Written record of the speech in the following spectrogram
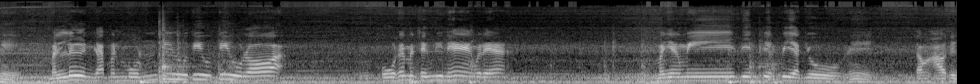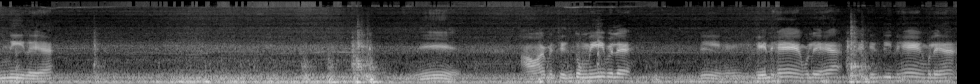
นี่ มันลื่นครับมันหมุนติ้วติ้วติ้วล้ออะขูดให้มันถึงดินแห้งไปเลยฮะมันยังมีดินเปียกๆอยู่นี่ ต้องเอาถึงนี่เลยฮะนี่เอาให้มันถึงตรงนี้ไปเลย นี่เห็นแห้งไปเลยฮะให้ถึงดินแห้งไปเลยฮะ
